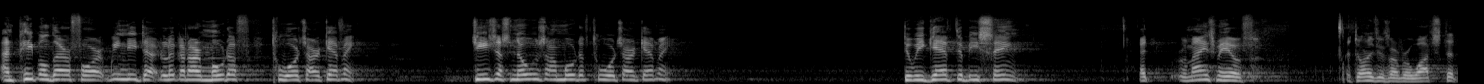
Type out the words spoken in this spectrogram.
And people, therefore, we need to look at our motive towards our giving. Jesus knows our motive towards our giving. Do we give to be seen? It reminds me of, I don't know if you've ever watched it.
